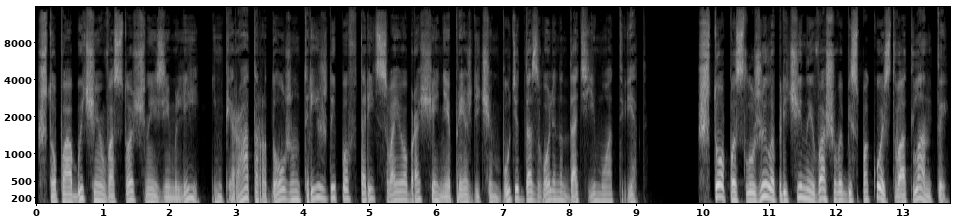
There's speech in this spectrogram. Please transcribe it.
«что по обычаям Восточной Земли император должен трижды повторить свое обращение, прежде чем будет дозволено дать ему ответ. «Что послужило причиной вашего беспокойства, Атланты?»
